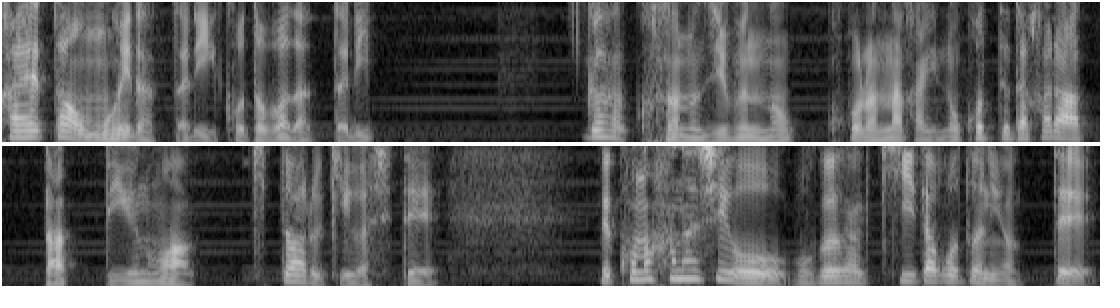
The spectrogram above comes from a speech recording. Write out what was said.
変えた思いだったり言葉だったりがその自分の心の中に残ってたからあったっていうのはきっとある気がして、で、この話を僕が聞いたことによって、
